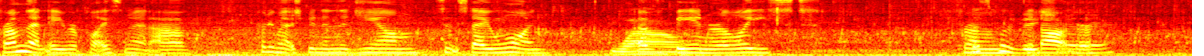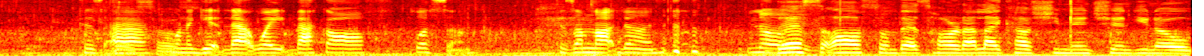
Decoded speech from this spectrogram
from that knee replacement, I've pretty much been in the gym since day one Wow. of being released from the doctor because I That's want to awesome. get that weight back off plus some because I'm not done. No, That's awesome. That's hard. I like how she mentioned, you know,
